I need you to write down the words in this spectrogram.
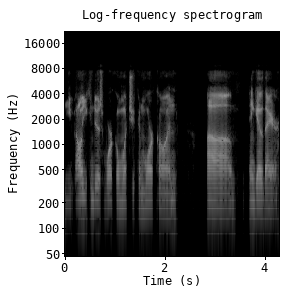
you, all you can do is work on what you can work on um, and go there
